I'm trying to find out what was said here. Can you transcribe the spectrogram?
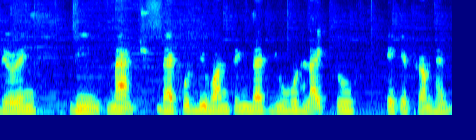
during the match that would be one thing that you would like to take it from him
